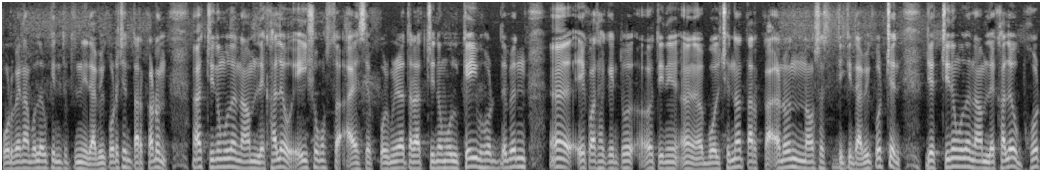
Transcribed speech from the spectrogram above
পড়বে না বলেও কিন্তু তিনি দাবি করেছেন। তার কারণ তৃণমূলে নাম লেখালেও এই সমস্ত আইএসএফ কর্মীরা তারা তৃণমূলকেই ভোট দেবেন এ কথা কিন্তু তিনি বলছেন না, তার কারণ নওশাদ সিদ্দিকি দাবি করছেন যে তৃণমূলে নাম লেখালেও ভোট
